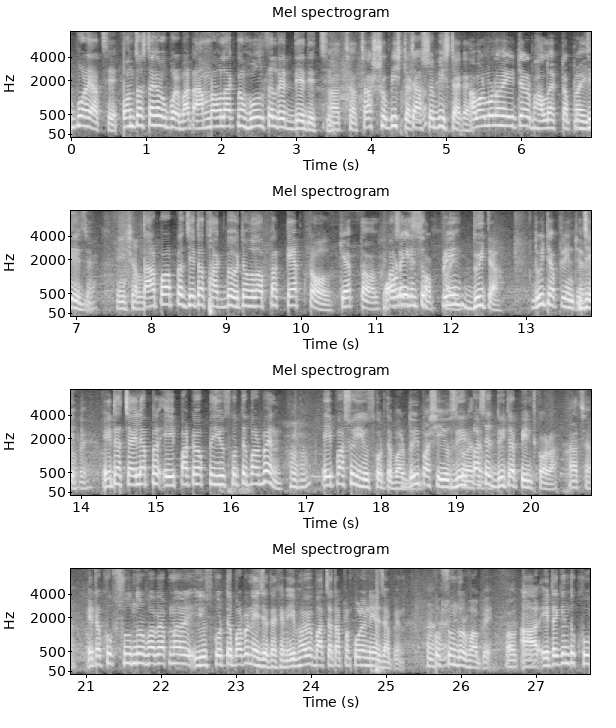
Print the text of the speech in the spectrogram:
উপরে আছে। পঞ্চাশ টাকার উপরে বাট আমরা হলো একদম হোলসেল রেট দিয়ে দিচ্ছি। আচ্ছা চারশো বিশ টাকা। চারশো বিশ টাকায়। আমার মনে হয় এটার ভালো একটা প্রাইস তারপর আপনার যেটা থাকবে ওইটা হলো আপনার ক্যাপটল। ক্যাপতল পাশে অনেক কিন্তু প্রিন্ট দুইটা। দুইটা প্রিন্ট জি এটা চাইলে আপনার এই পাটেও আপনি ইউজ করতে পারবেন এই পাশেও ইউজ করতে পারবেন। দুই পাশে ইউজ দুই পাশে দুইটা প্রিন্ট করা। আচ্ছা। এটা খুব সুন্দরভাবে আপনার ইউজ করতে পারবেন এই যে দেখেন এইভাবে বাচ্চাটা আপনার করে নিয়ে যাবেন। খুব সুন্দর ভাবে আর এটা কিন্তু খুব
